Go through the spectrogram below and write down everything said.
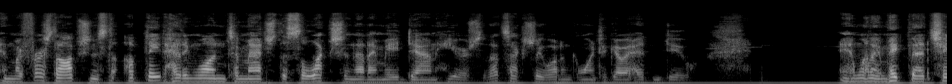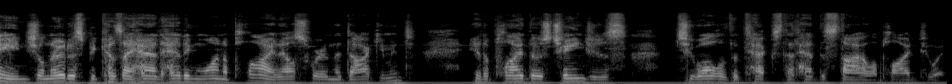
And my first option is to update heading 1 to match the selection that I made down here. So that's actually what I'm going to go ahead and do. And when I make that change, you'll notice because I had heading 1 applied elsewhere in the document, it applied those changes to all of the text that had the style applied to it.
